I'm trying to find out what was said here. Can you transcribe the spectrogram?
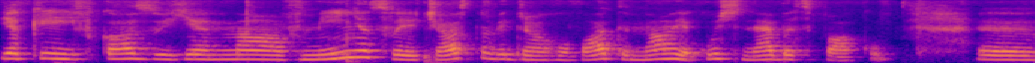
який вказує на вміння своєчасно відреагувати на якусь небезпеку. Е,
